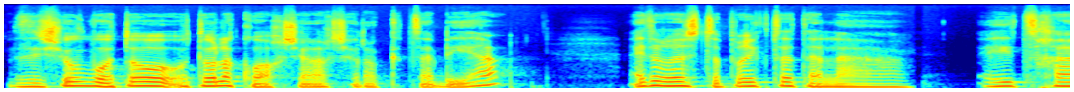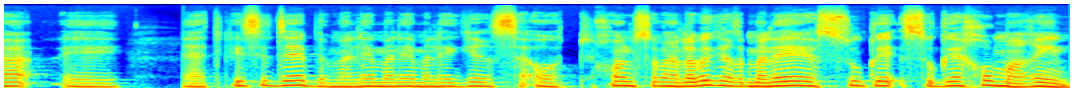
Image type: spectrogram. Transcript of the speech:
זה שוב באותו אותו לקוח שלך, של הקצבייה. הייתי רוצה שתספרי קצת על ה... היית צריכה אה, להדפיס את זה במלא מלא מלא גרסאות, נכון? זאת אומרת, לא בגרסאות, מלא סוג, סוגי חומרים,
